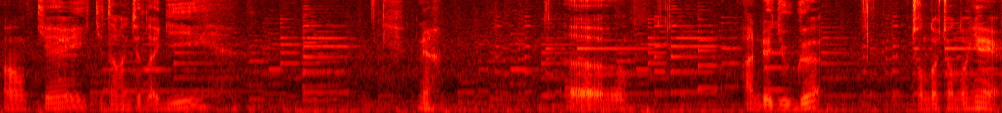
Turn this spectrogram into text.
Oke kita lanjut lagi. Nah uh, ada juga contoh-contohnya ya.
